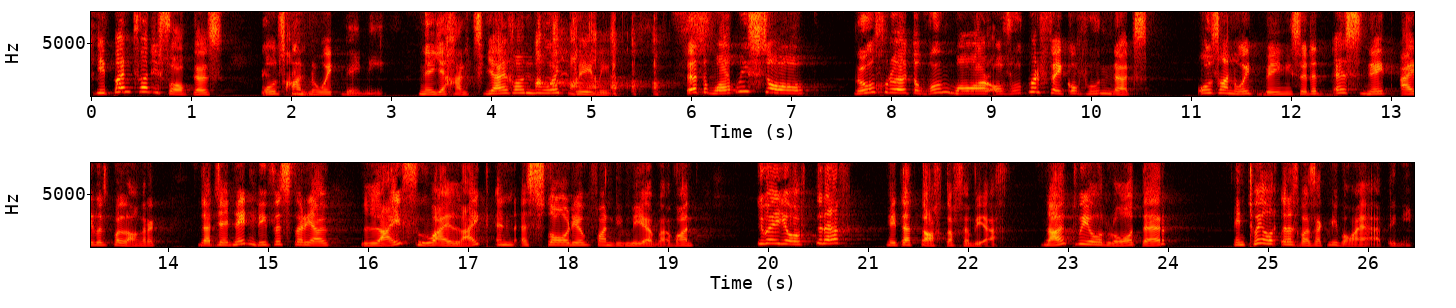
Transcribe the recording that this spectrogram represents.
Die punt van die saak is ons gaan nooit wen nie. Nee, jy gaan Jy gaan nooit wen nie. Dit maak nie saak hoe groot of hoe maar of hoe perfek of hoe niks. Ons gaan nooit wen nie. So dit is net eintlik belangrik dat jy net lief is vir jou lyf, hoe hy lyk in 'n stadium van die lewe. Want 2 jaar terug het ek 80 geweg. Nou 2 jaar later en 2 jaar terug was ek nie baie happy nie.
